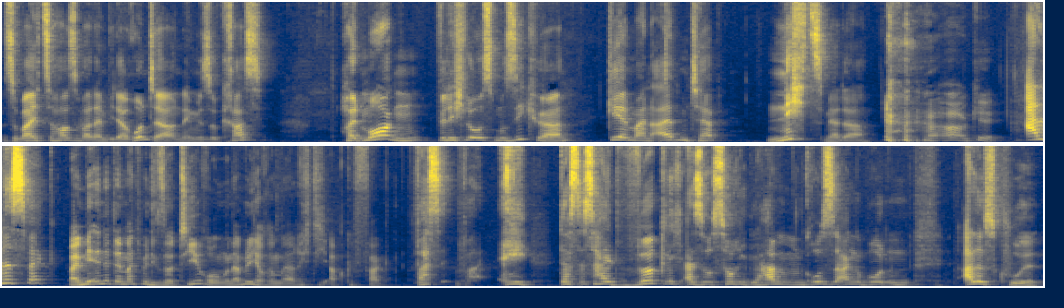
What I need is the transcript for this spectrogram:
sobald ich zu Hause war, dann wieder runter und denke mir so krass. Heute Morgen will ich los Musik hören, gehe in meinen Albentab, nichts mehr da. ah, okay. Alles weg. Bei mir endet ja manchmal die Sortierung und da bin ich auch immer richtig abgefuckt. Was, ey, das ist halt wirklich, also sorry, die haben ein großes Angebot und alles cool.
